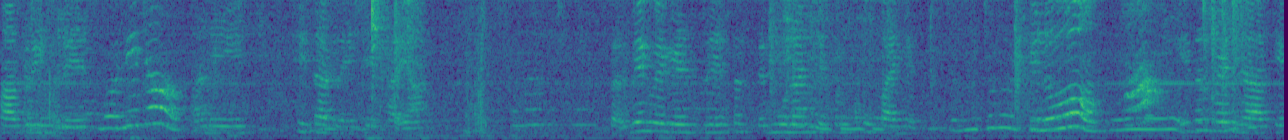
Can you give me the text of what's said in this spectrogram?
हा ग्रीन ड्रेस दो आणि सीता ड्रेस छाया तर वेगवेगळे ड्रेस असतात. मुलांचे पण खूप आहेत. पिलो इधर बैठ जा आके.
